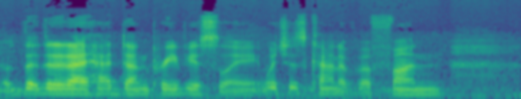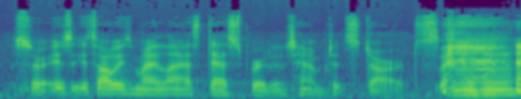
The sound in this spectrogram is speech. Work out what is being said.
that, that I had done previously, which is kind of a fun. So it's, it's always my last desperate attempt at starts. Mm-hmm.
